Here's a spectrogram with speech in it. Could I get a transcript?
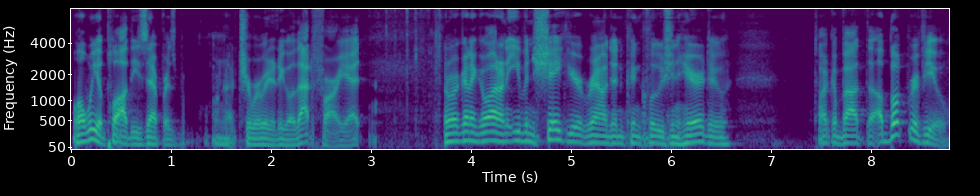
Well, we applaud these efforts, but we're not sure we're ready to go that far yet. And we're going to go out on even shakier ground in conclusion here to talk about the, a book review,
